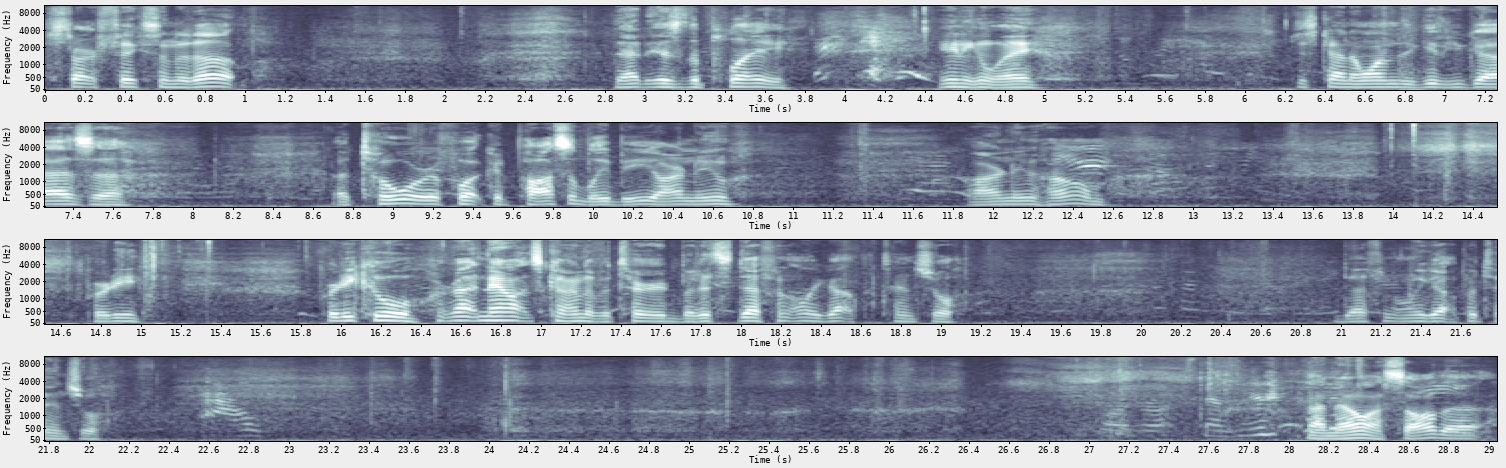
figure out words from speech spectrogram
start fixing it up. That is the play. Anyway, just kind of wanted to give you guys a a tour of what could possibly be our new our new home. Pretty pretty cool. Right now it's kind of a turd, but it's definitely got potential. Definitely got potential. down here. I know, I saw that.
